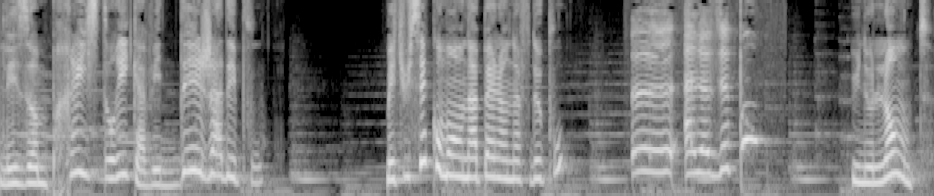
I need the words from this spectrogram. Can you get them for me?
les hommes préhistoriques avaient déjà des poux. Mais tu sais comment on appelle un œuf de poux? Euh, un œuf de poux Une lente.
